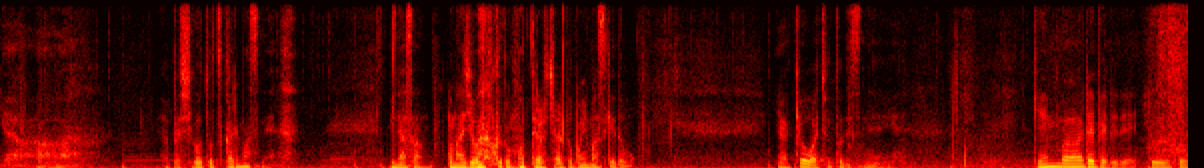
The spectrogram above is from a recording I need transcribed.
いややっぱ仕事疲れますね。皆さん同じようなこと思ってらっしゃると思いますけども。いや今日はちょっとですね現場レベルでいろいろとこ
